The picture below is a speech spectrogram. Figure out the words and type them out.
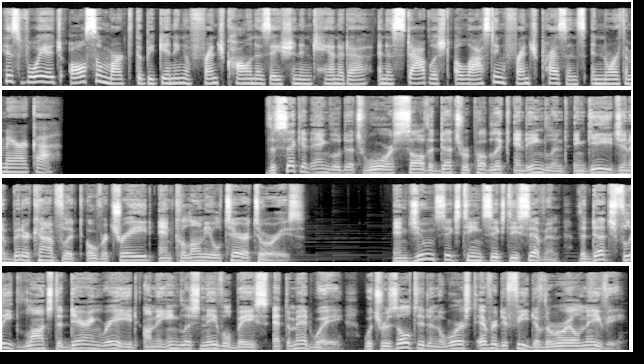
His voyage also marked the beginning of French colonization in Canada and established a lasting French presence in North America. The Second Anglo Dutch War saw the Dutch Republic and England engage in a bitter conflict over trade and colonial territories. In June 1667, the Dutch fleet launched a daring raid on the English naval base at the Medway, which resulted in the worst ever defeat of the Royal Navy.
